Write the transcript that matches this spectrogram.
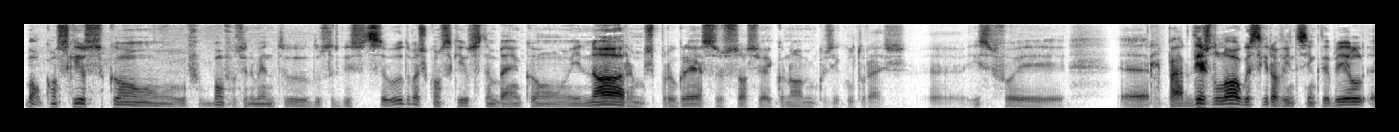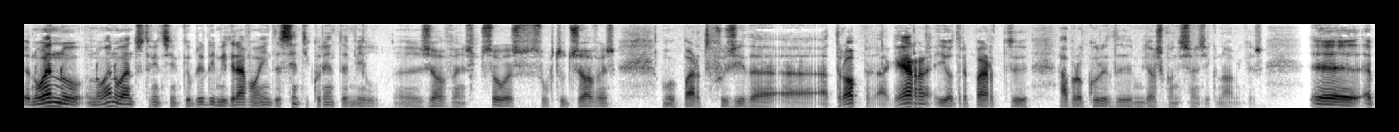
Bom, conseguiu-se com o bom funcionamento do serviço de saúde, mas conseguiu-se também com enormes progressos socioeconómicos e culturais. Uh, isso foi Uh, repare, desde logo a seguir ao 25 de Abril, eh, no ano, no ano antes de 25 de Abril, emigravam ainda 140 mil uh, jovens, pessoas, sobretudo jovens, uma parte fugida à, à, tropa, à guerra, e outra parte à procura de melhores condições económicas. Uh,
